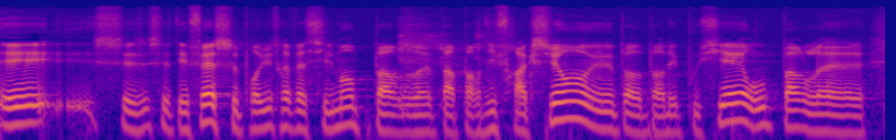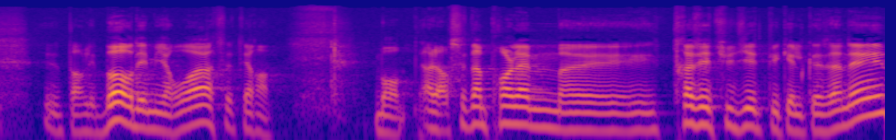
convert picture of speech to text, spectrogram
et cet effet se produit très facilement par, par, diffraction, par, par, des poussières ou par, par, les bords des miroirs, etc. Bon, alors c'est un problème euh, très étudié depuis quelques années.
